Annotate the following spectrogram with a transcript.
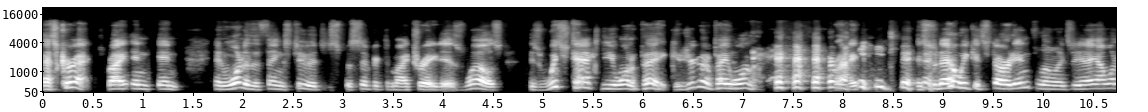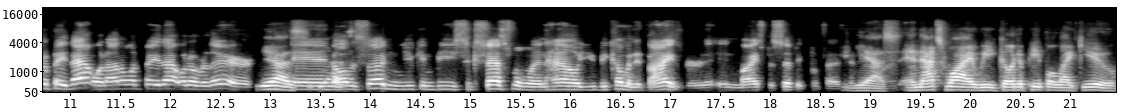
That's correct, right? And and and one of the things too, it's specific to my trade as well, is is which tax do you want to pay? Because you're going to pay one, right? right. so now we could start influencing. Hey, I want to pay that one. I don't want to pay that one over there. Yes. And yes. all of a sudden, you can be successful in how you become an advisor in my specific profession. Yes, and that's why we go to people like you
